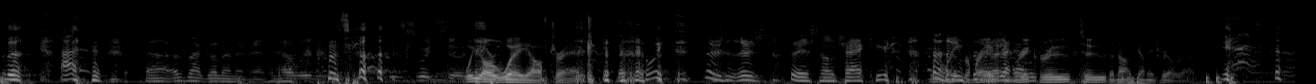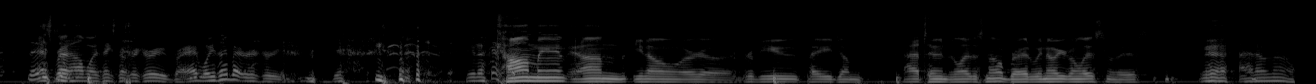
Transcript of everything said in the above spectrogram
Look, I uh, let's not go down that rabbit hole. Let's go. Switch to We are way off track. we, there's there's there's no track here. I We don't went even from remember Ranch how and Rick we- Rude to the Knott County Trail Ride. That Ask Brad the- Holm what he thinks about Rick Rude. Brad, what do you think about Rick Rude? Yeah. you know, comment on, you know, our uh, review page on iTunes and let us know, Brad. We know you're going to listen to this. yeah. I don't know.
